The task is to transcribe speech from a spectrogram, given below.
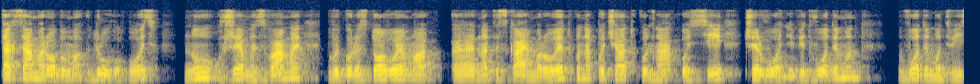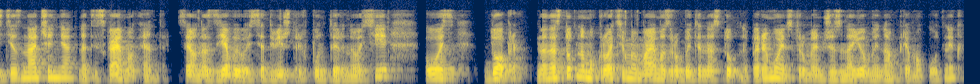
Так само робимо другу ось. Ну, вже ми з вами використовуємо, е, натискаємо рулетку на початку на осі червоні. Відводимо, вводимо 200 значення, натискаємо Enter. Все, у нас з'явилися дві штрих-пунктирні осі. Ось. Добре. На наступному кроці ми маємо зробити наступне. Беремо інструмент, вже знайомий нам прямокутник.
